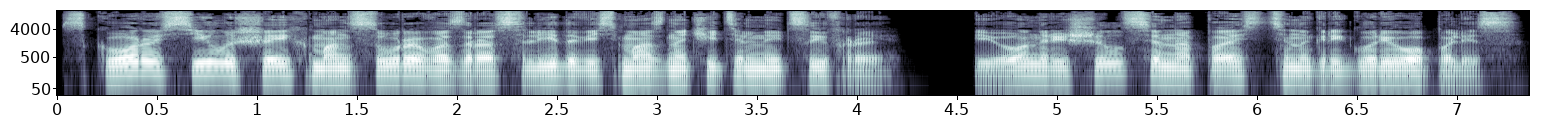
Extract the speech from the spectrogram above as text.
Скоро силы шейх Мансура возросли до весьма значительной цифры, и он решился напасть на Григориополис,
